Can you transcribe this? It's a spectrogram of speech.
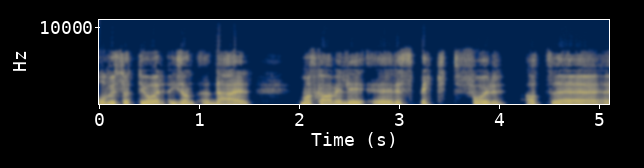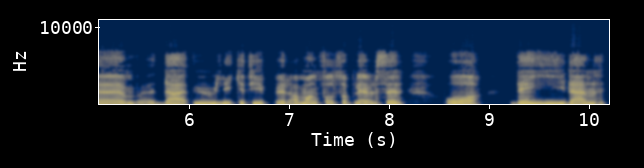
over 70 år. Er, man skal ha veldig eh, respekt for at eh, det er ulike typer av mangfoldsopplevelser, og det gir deg en,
